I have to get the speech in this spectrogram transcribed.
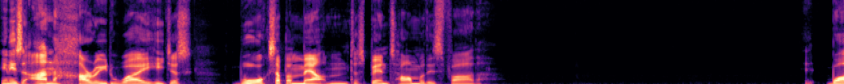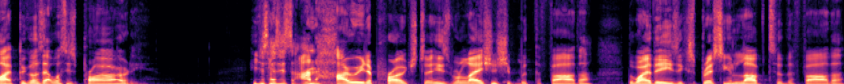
in his unhurried way, he just walks up a mountain to spend time with his father. Why? Because that was his priority. He just has this unhurried approach to his relationship with the Father, the way that he's expressing love to the Father,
